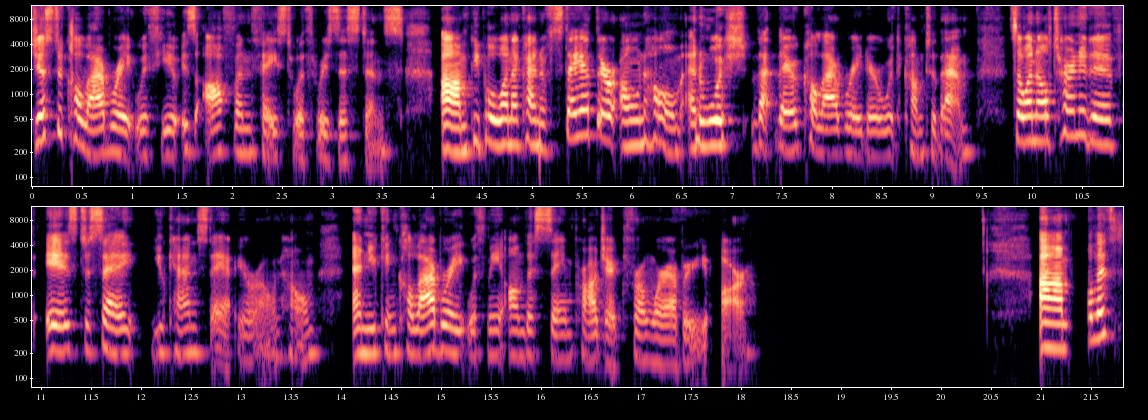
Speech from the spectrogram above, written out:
just to collaborate with you is often faced with resistance. Um, people want to kind of stay at their own home and wish that their collaborator would come to them. So an alternative is to say, you can stay at your own home and you can collaborate with me on the same project from wherever you are. Um, let's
